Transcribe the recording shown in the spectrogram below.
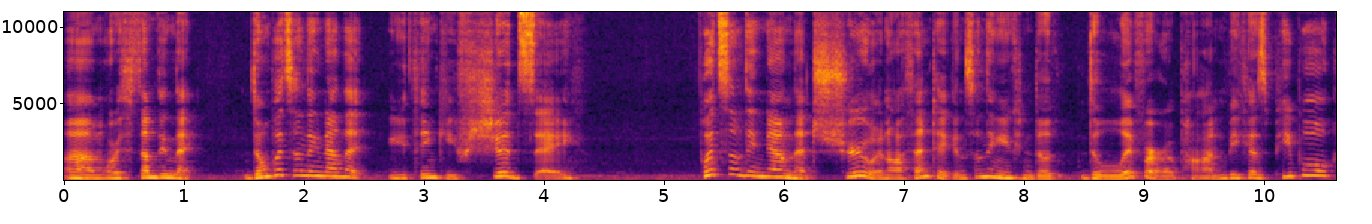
um, or something that, don't put something down that you think you should say. Put something down that's true and authentic and something you can de- deliver upon because people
